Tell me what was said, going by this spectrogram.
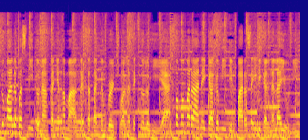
Lumalabas dito na ang kanyang ama ang nagtatag ng virtual na teknolohiya. Pamamaraan ay gagamitin para sa iligal na layunin,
